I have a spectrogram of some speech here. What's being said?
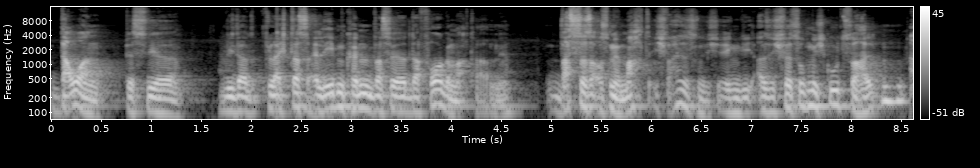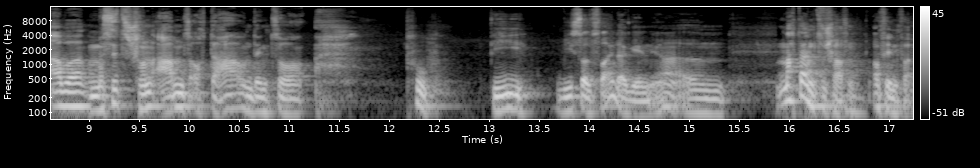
dauern, bis wir wieder vielleicht das erleben können, was wir davor gemacht haben. Ja. Was das aus mir macht, ich weiß es nicht irgendwie. Also ich versuche mich gut zu halten, aber man sitzt schon abends auch da und denkt so, ah, puh, wie, wie soll es weitergehen? Ja, ähm, macht einem zu schaffen, auf jeden Fall.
